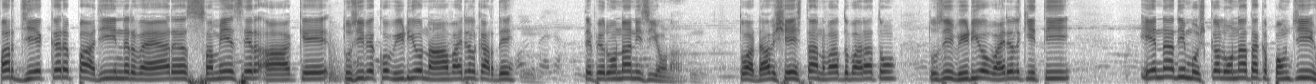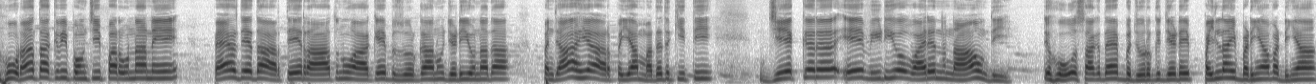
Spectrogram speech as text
ਪਰ ਜੇਕਰ ਭਾਜੀ ਨਰਵੈਰ ਸਮੇਂ ਸਿਰ ਆ ਕੇ ਤੁਸੀਂ ਵੇਖੋ ਵੀਡੀਓ ਨਾ ਵਾਇਰਲ ਕਰਦੇ, ਤੇ ਫਿਰ ਉਹਨਾਂ ਨਹੀਂ ਸੀ ਆਉਣਾ। ਤੁਹਾਡਾ ਵਿਸ਼ੇਸ਼ ਧੰਨਵਾਦ ਦੁਬਾਰਾ ਤੋਂ। ਤੁਸੀਂ ਵੀਡੀਓ ਵਾਇਰਲ ਕੀਤੀ ਇਹਨਾਂ ਦੀ ਮੁਸ਼ਕਲ ਉਹਨਾਂ ਤੱਕ ਪਹੁੰਚੀ, ਹੋਰਾਂ ਤੱਕ ਵੀ ਪਹੁੰਚੀ, ਪਰ ਉਹਨਾਂ ਨੇ ਪਹਿਲ ਦੇ ਆਧਾਰ ਤੇ ਰਾਤ ਨੂੰ ਆ ਕੇ ਬਜ਼ੁਰਗਾਂ ਨੂੰ ਜਿਹੜੀ ਉਹਨਾਂ ਦਾ 50000 ਰੁਪਇਆ ਮਦਦ ਕੀਤੀ। ਜੇਕਰ ਇਹ ਵੀਡੀਓ ਵਾਇਰਲ ਨਾ ਹੁੰਦੀ ਤੇ ਹੋ ਸਕਦਾ ਹੈ ਬਜ਼ੁਰਗ ਜਿਹੜੇ ਪਹਿਲਾਂ ਹੀ ਬੜੀਆਂ ਵੱਡੀਆਂ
